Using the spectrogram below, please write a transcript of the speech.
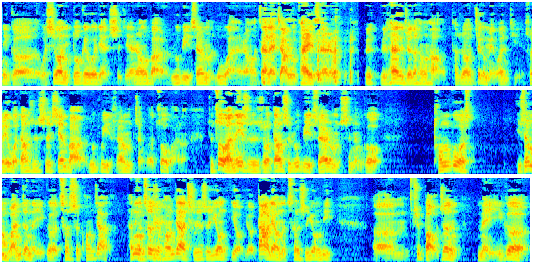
那个，我希望你多给我一点时间，让我把 Ruby Ethereum 录完，然后再来加入 Pi Ethereum。Vitalik 觉得很好，他说这个没问题。所以我当时是先把 Ruby Ethereum 整个做完了。就做完的意思是说，当时 Ruby Ethereum 是能够通过 Ethereum 完整的一个测试框架的。它那个测试框架其实是用有有大量的测试用例，呃，去保证每一个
